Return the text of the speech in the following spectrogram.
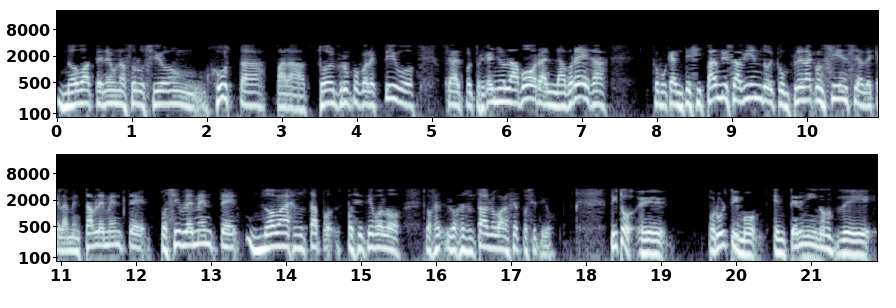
no va a tener una solución justa para todo el grupo colectivo. O sea, el puertorriqueño labora en la brega como que anticipando y sabiendo y con plena conciencia de que lamentablemente, posiblemente, no van a resultar positivos los, los, resultados no van a ser positivos. Tito, eh, por último, en términos de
